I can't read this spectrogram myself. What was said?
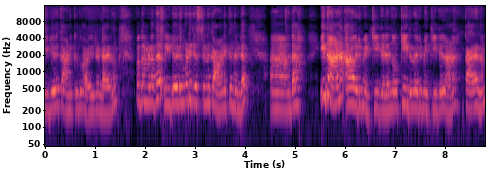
വീഡിയോയിൽ കാണിക്കുമെന്ന് പറഞ്ഞിട്ടുണ്ടായിരുന്നു. അപ്പോൾ നമ്മളത് വീഡിയോയിലും കൂടി ജസ്റ്റ് ഒന്ന് കാണിക്കുന്നുണ്ട്. അതാ ഇതാണ് ആ ഒരു മെറ്റീരിയൽ നോക്കിയിരുന്ന ഒരു മെറ്റീരിയൽ ആണ്. കാരണം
